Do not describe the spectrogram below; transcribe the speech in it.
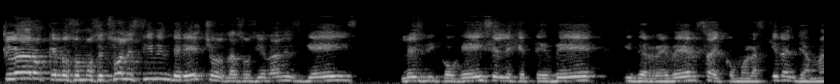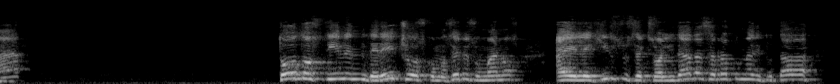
Claro que los homosexuales tienen derechos, las sociedades gays, lésbico gays, LGTB y de reversa y como las quieran llamar. Todos tienen derechos como seres humanos a elegir su sexualidad. Hace rato una diputada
